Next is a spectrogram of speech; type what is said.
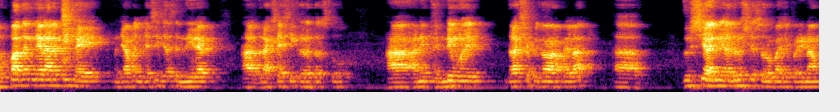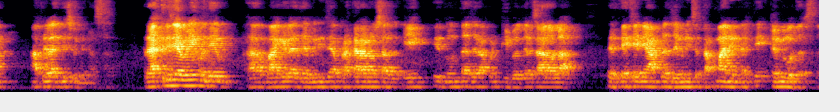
उत्पादन देणारं पीक आहे. म्हणजे आपण जास्तीत जास्त निर्यात द्राक्षाशी करत असतो. आणि थंडीमुळे द्राक्ष पिकावर आपल्याला दृश्य आणि अदृश्य स्वरूपाचे परिणाम आपल्याला दिसून येत असतात. रात्रीच्या वेळेमध्ये बागेला जमिनीच्या प्रकारानुसार एक ते दोन तास जर आपण ठिबक जर चालवला तर त्याच्याने आपलं जमिनीचं तापमान आहे तर ते कमी होत असतं.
